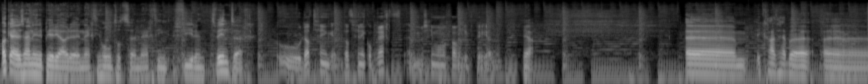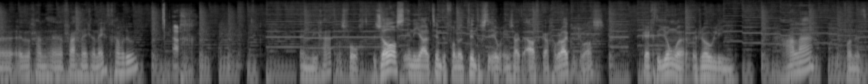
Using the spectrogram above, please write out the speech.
Oké, we zijn in de periode 1900 tot eh, 1924. Oeh, dat vind ik, dat vind ik oprecht eh, misschien wel mijn favoriete periode. Ehm, ik ga het hebben. eh, we gaan eh, vraag 99 gaan we doen. Ach, En die gaat als volgt. Zoals in de jaren 20 van de 20e eeuw in Zuid-Afrika gebruikelijk was, kreeg de jonge Rolin Hala van het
